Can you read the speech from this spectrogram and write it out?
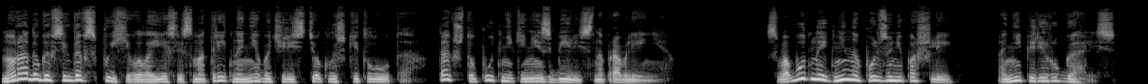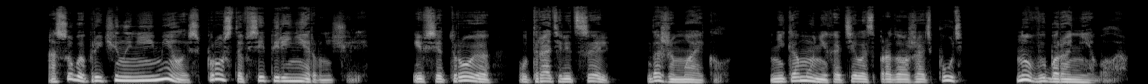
Но радуга всегда вспыхивала, если смотреть на небо через стеклышки тлута, так что путники не сбились с направления. Свободные дни на пользу не пошли, они переругались. Особой причины не имелось, просто все перенервничали. И все трое утратили цель, даже Майкл. Никому не хотелось продолжать путь, но выбора не было.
